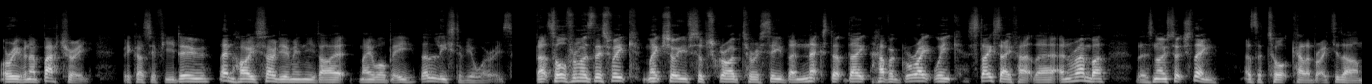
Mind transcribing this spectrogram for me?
or even a battery, because if you do, then high sodium in your diet may well be the least of your worries. That's all from us this week. Make sure you've subscribed to receive the next update. Have a great week, stay safe out there, and remember, there's no such thing as a torque calibrated arm.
